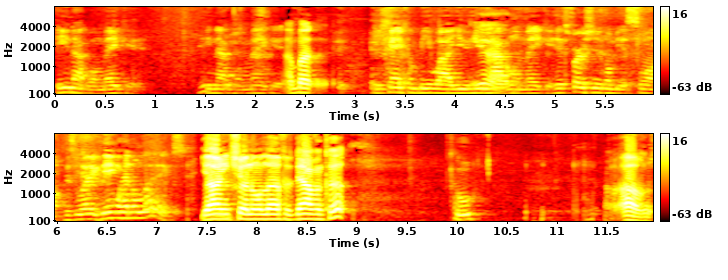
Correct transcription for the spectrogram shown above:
he not gonna make it. He not gonna make it. How about He came from BYU. He Yeah. not gonna make it. His first year is gonna be a slump. His legs. He ain't gonna have no legs. y'all ain't showing no love for Dalvin Cook? Who? Oh,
